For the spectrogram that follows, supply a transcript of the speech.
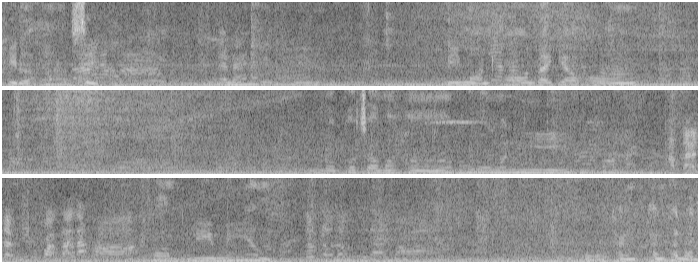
ขีดละห้าสิบมีหมอนทองไรยองเราก็จะมาหาพวงมณีขับได้แต่พี่ดูก่อนได้นะคะ ความพรีเมียมเลือกแล้วเลือกดูได้ค่ะโอ้โหทั้งทั้งถนน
